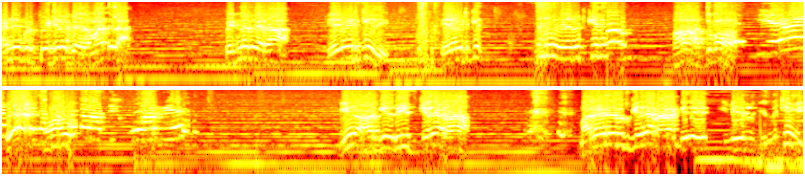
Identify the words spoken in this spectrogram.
అంటే ఇప్పుడు పెట్టిన పేరా మధ్యలో పెట్టిన పేరా? ఏమిటికి ఇది? ఏమిటికి ఏమిటికి ఇది? అద్దు బావా. ఏమైంది? ఏ, మరే ఇవి ఎందుకు ఇవి?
